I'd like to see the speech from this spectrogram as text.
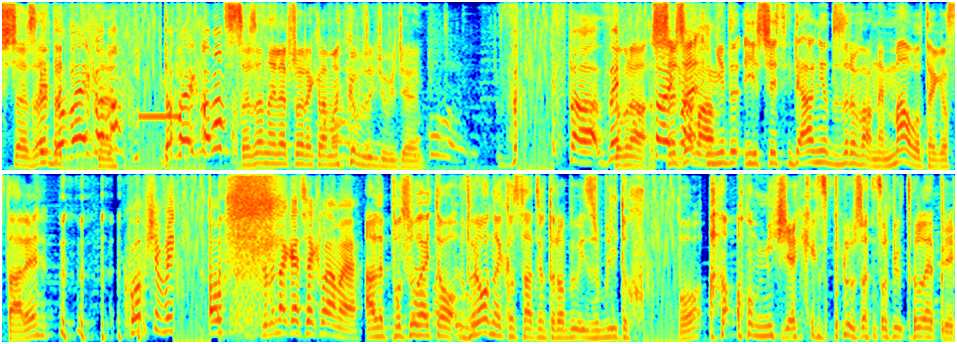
Szczerze? Ej, Nowa reklama w... Nowa reklama w... Szczerze, najlepszą reklamę, jaką w życiu widziałem. Sta, Dobra, zajebista szczerze, reklama. nie do, jeszcze jest idealnie odwzorowane. Mało tego, stary. Chłop się wyjechał, żeby nagrać reklamę. Ale posłuchaj to, Wronek ostatnio to robił i zrobili to chujowo, a on Misiek z plusza zrobił to lepiej.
